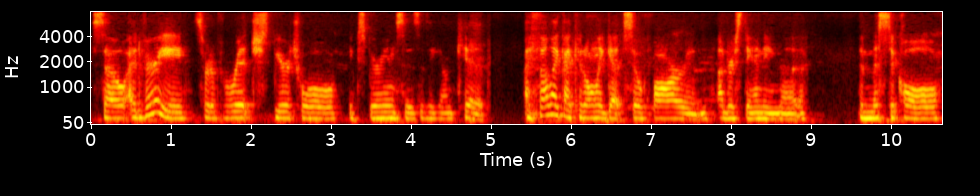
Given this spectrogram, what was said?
So I had very sort of rich spiritual experiences as a young kid. I felt like I could only get so far in understanding the, the mystical,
